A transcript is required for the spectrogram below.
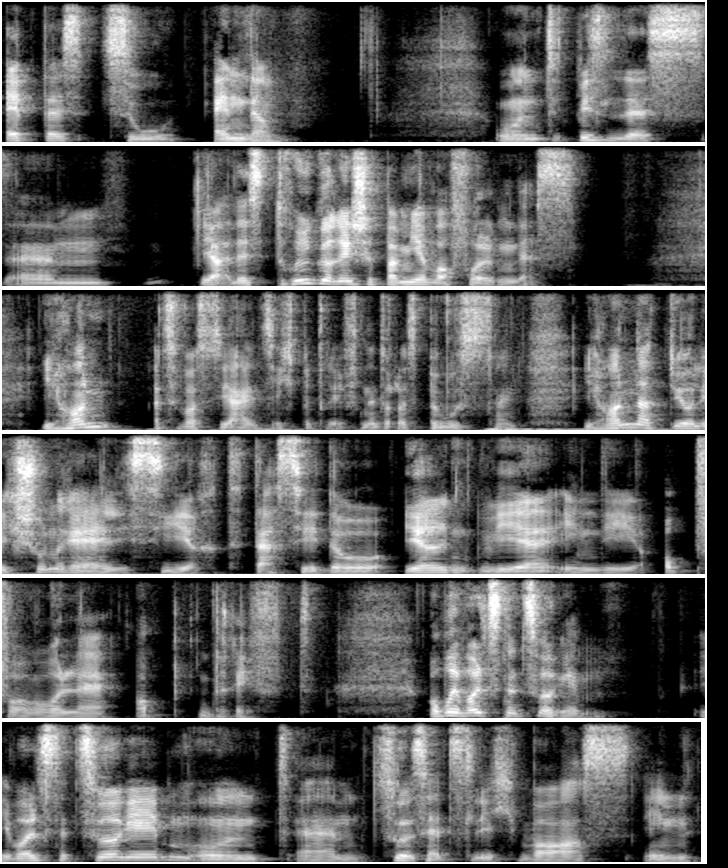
etwas zu ändern. Und ein bisschen das, ähm, ja, das Trügerische bei mir war folgendes. Ich habe, also was die Einsicht betrifft, nicht, oder das Bewusstsein, ich habe natürlich schon realisiert, dass ich da irgendwie in die Opferrolle abdrift. Aber ich wollte es nicht zugeben. Ich wollte es nicht zugeben und ähm, zusätzlich war es in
